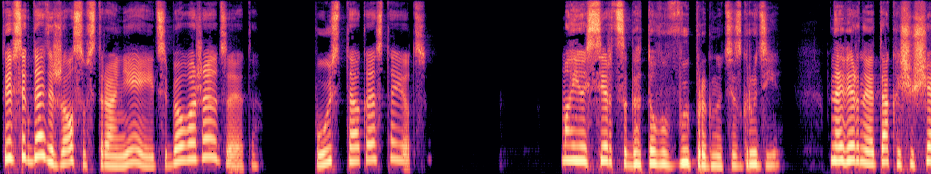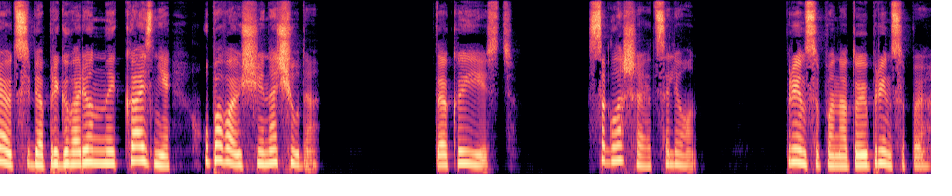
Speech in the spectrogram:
Ты всегда держался в стороне, и тебя уважают за это. Пусть так и остается. Мое сердце готово выпрыгнуть из груди. Наверное, так ощущают себя приговоренные к казни, уповающие на чудо. Так и есть. Соглашается ли он? Принципы на то и принципы,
